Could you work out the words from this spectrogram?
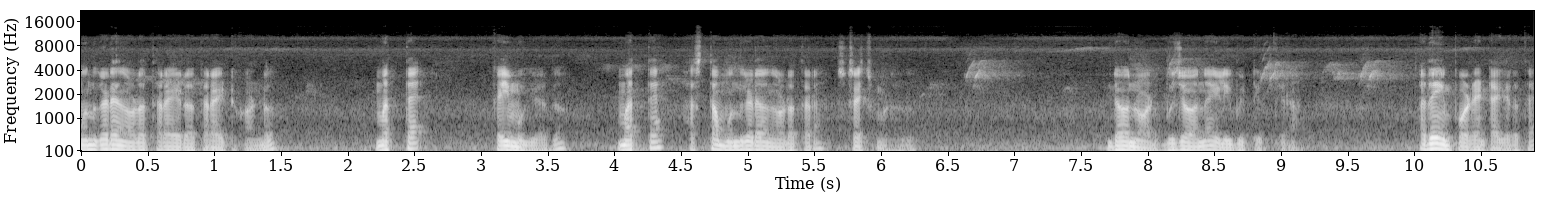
ಮುಂದ್ಗಡೆ ನೋಡೋ ಥರ ಇರೋ ಥರ ಇಟ್ಕೊಂಡು, ಮತ್ತೆ ಕೈ ಮುಗಿಯೋದು. ಮತ್ತೆ ಹಸ್ತ ಮುಂದ್ಗಡೆ ನೋಡೋ ಥರ ಸ್ಟ್ರೆಚ್ ಮಾಡೋದು. ಡೌನ್ ಮಾಡಿ ಭುಜವನ್ನು ಇಳಿಬಿಟ್ಟಿರ್ತೀರ. ಅದೇ ಇಂಪಾರ್ಟೆಂಟ್ ಆಗಿರುತ್ತೆ.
